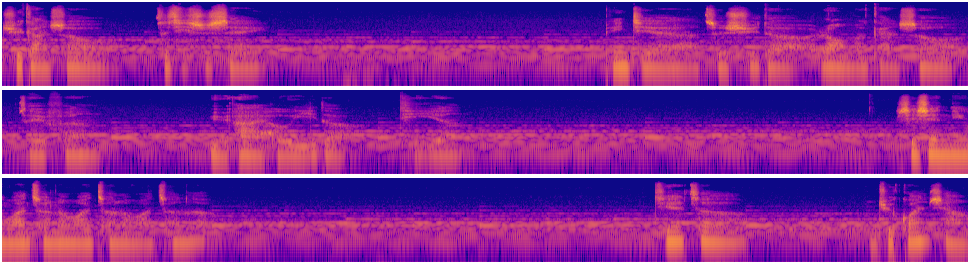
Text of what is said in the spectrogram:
去感受自己是谁，并且持续的让我们感受这份与爱合一的体验。谢谢你完成了，完成了，完成了。接着，你去观想，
